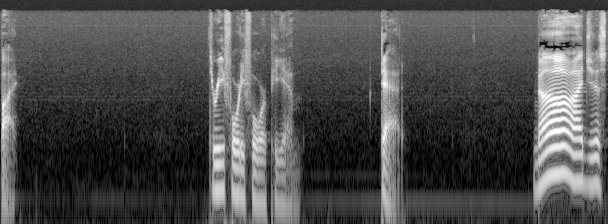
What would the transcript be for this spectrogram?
Bye. 3:44 p.m. Dad. No, I just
